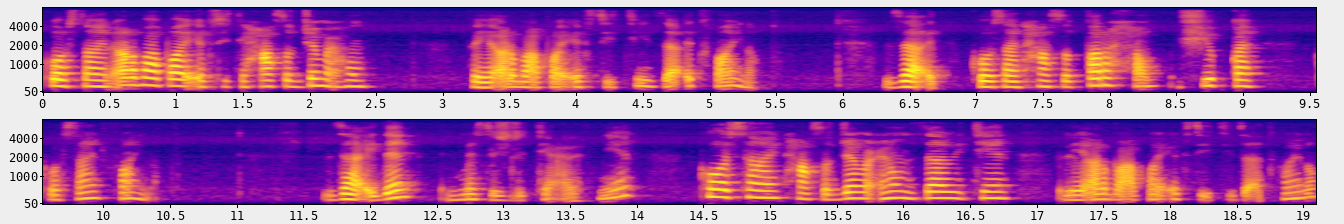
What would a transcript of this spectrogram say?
cosine أربعة pi fc t حاصل جمعهم. فهي أربعة pi fc t زائد phi naught زائد cosine حاصل طرحهم إيش يبقى؟ cosine phi naught زائدا ال message لل t على اثنين. cosine حاصل جمعهم زاويتين اللي هي أربعة pi fc t زائد phi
